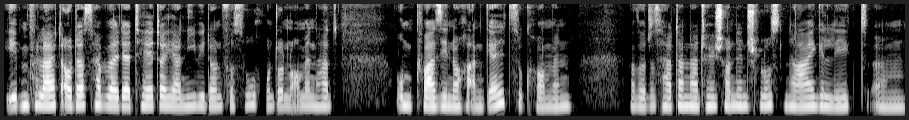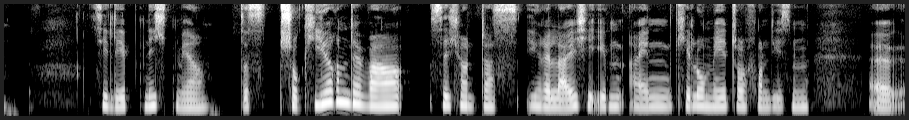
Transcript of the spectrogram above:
Eben vielleicht auch deshalb, weil der Täter ja nie wieder einen Versuch unternommen hat, um quasi noch an Geld zu kommen. Also das hat dann natürlich schon den Schluss nahegelegt, ähm, sie lebt nicht mehr. Das Schockierende war, sicher, dass ihre Leiche eben einen Kilometer von diesem äh,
